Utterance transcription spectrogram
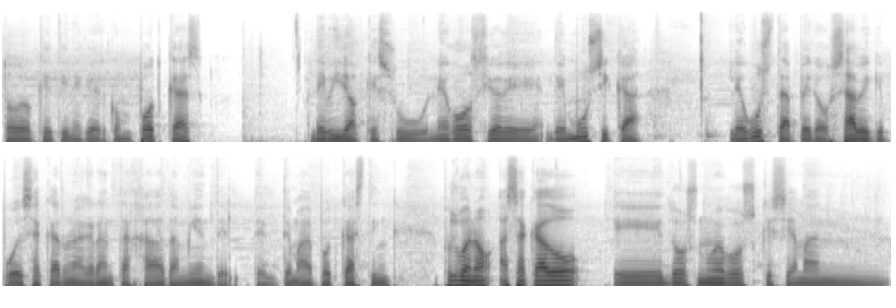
todo lo que tiene que ver con podcast, debido a que su negocio de, música le gusta, pero sabe que puede sacar una gran tajada también del, tema de podcasting, pues bueno, ha sacado eh, dos nuevos que se llaman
